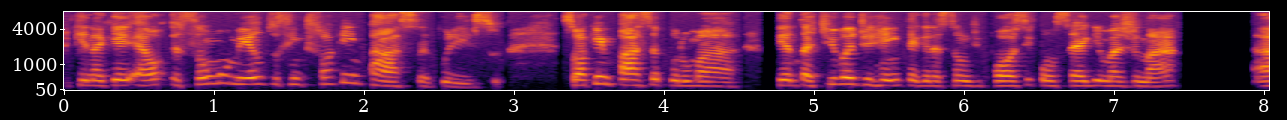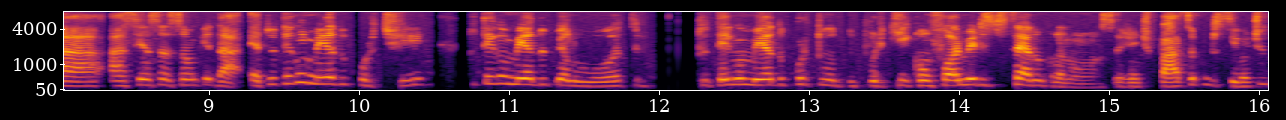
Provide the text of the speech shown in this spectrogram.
Porque naquele, é, são momentos assim que só quem passa por isso, só quem passa por uma tentativa de reintegração de posse consegue imaginar a, a sensação que dá. É tu tem um medo por ti, tu tem um medo pelo outro, tu tem medo por tudo, porque conforme eles disseram para nós, a gente passa por cima de,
